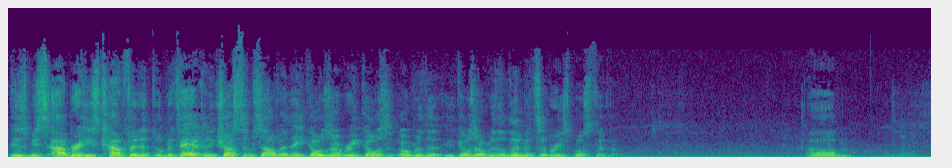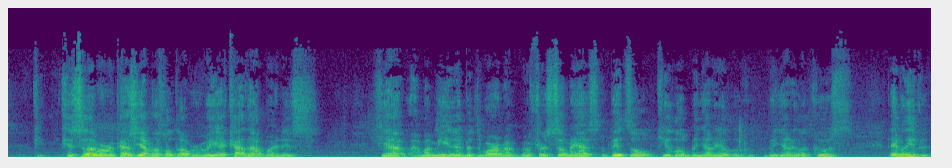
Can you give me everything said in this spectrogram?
is misabra. He's confident ubeteach, and he trusts himself, and he goes over. He goes over the. He goes over the limits of where he's supposed to go. Um, for somebody has bitzel kilo binyani lakus. They believe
